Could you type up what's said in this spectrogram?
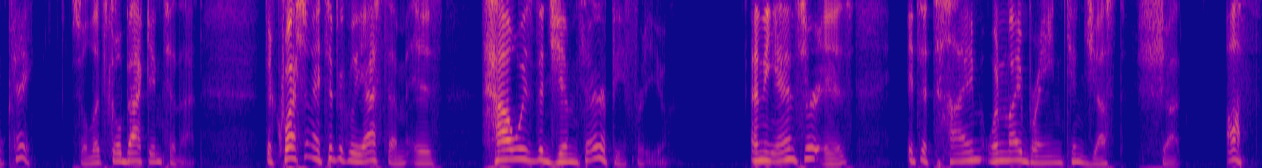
Okay. So let's go back into that. The question I typically ask them is how is the gym therapy for you? And the answer is it's a time when my brain can just shut off.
